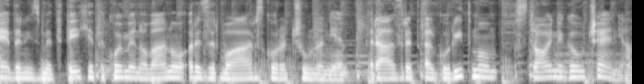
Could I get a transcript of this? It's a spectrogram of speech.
Eden izmed teh je tako imenovano rezervoarsko računanje, razred algoritmov strojnega učenja.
